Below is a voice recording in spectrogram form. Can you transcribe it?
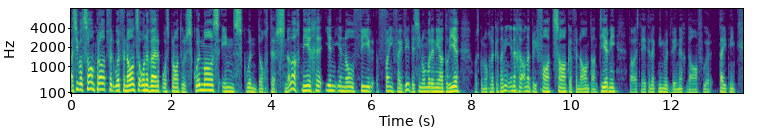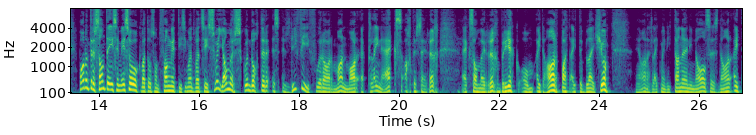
As jy wil saam praat vir oor vanaand se onderwerp, ons praat oor skoonmaas en skoondogters. 0891104553. Dis die nommer in die ateljee. Ons kan ongelukkig dan nie enige ander privaat sake vanaand hanteer nie. Daar is letterlik nie noodwendig daarvoor tyd nie. Paar interessante SMS'e ook wat ons ontvang het. Dis iemand wat sê: "So jammer, skoondogter is 'n liefie vir haar man, maar 'n klein heks agter sy rug. Ek sal my rug breek om uit haar pad uit te bly." Sjoe. Ja, dit lyk my die tande en die naels is daar uit.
